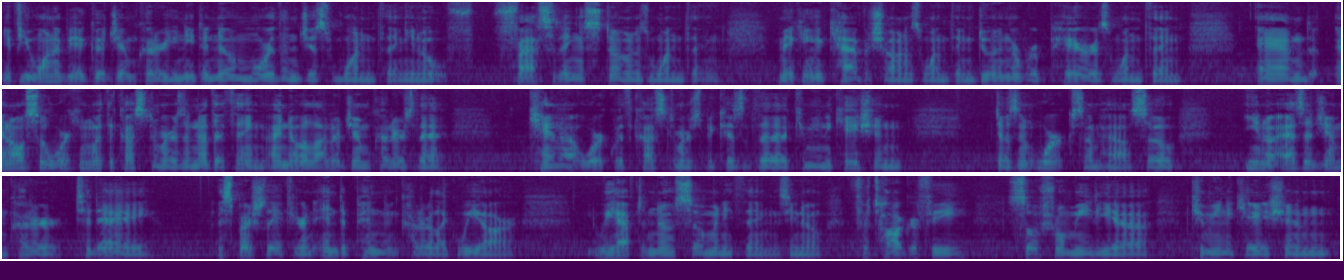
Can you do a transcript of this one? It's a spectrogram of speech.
if you want to be a good gem cutter, you need to know more than just one thing. You know, f- faceting a stone is one thing, making a cabochon is one thing, doing a repair is one thing, and and also working with the customer is another thing. I know a lot of gem cutters that cannot work with customers because the communication doesn't work somehow. So, you know, as a gem cutter today, especially if you're an independent cutter like we are, we have to know so many things. You know, photography social media, communication,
